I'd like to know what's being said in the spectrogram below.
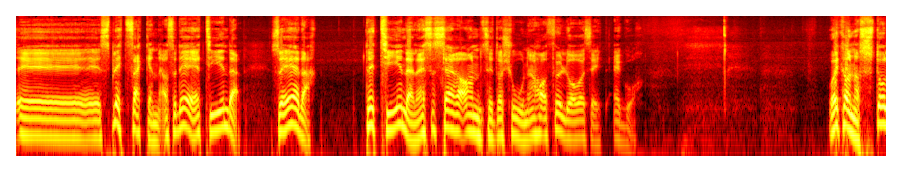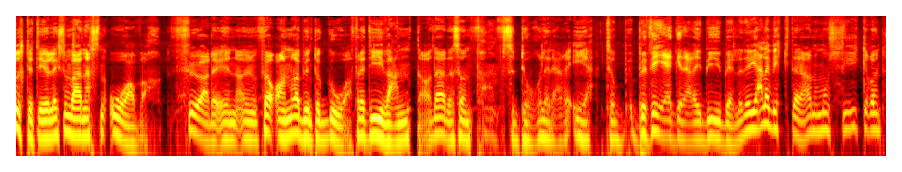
eh, split second, altså det er tiendel. Så er jeg der. Det er tiendelen. Jeg ser an situasjonen, jeg har full oversikt, jeg går. Og jeg kan ha stolthet i å liksom være nesten over før, det, før andre har begynt å gå, fordi de venter. Og Da er det sånn faen så dårlig dere er til å bevege dere i bybildet. Det gjelder viktig der, du må syke rundt.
